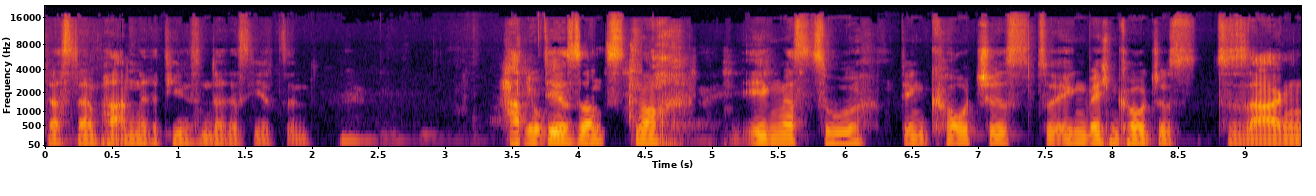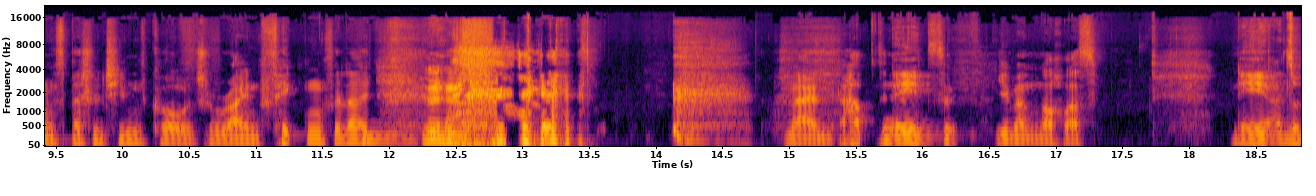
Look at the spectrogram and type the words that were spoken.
dass da ein paar andere Teams interessiert sind. Habt jo. ihr sonst noch irgendwas zu den Coaches, zu irgendwelchen Coaches zu sagen? Special Teams Coach Ryan Ficken vielleicht? Nein, habt ihr nee. zu jemandem noch was? Nee, also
